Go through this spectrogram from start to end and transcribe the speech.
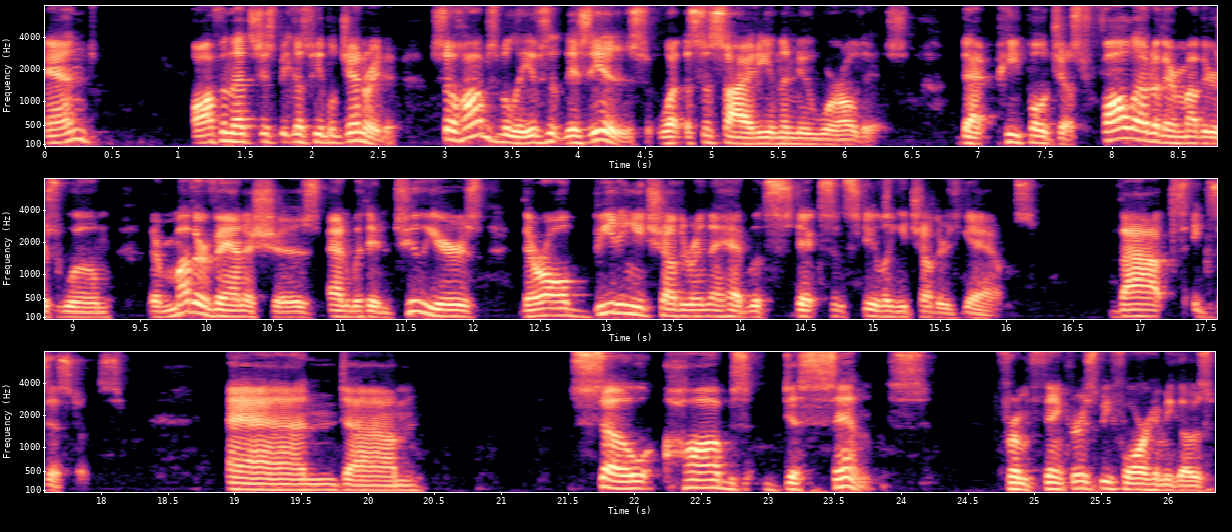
And often that's just because people generate it. So Hobbes believes that this is what the society in the new world is that people just fall out of their mother's womb, their mother vanishes, and within two years, they're all beating each other in the head with sticks and stealing each other's yams. That's existence. And um, so Hobbes dissents from thinkers before him. He goes,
